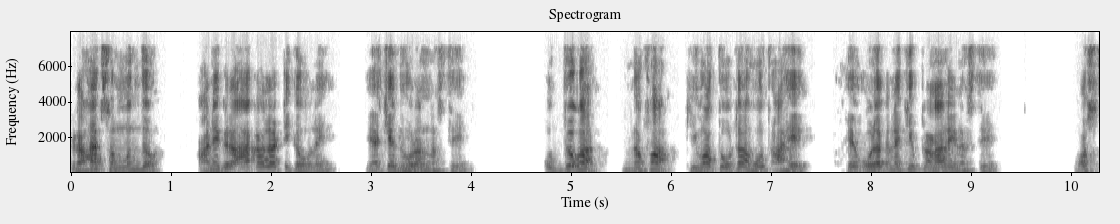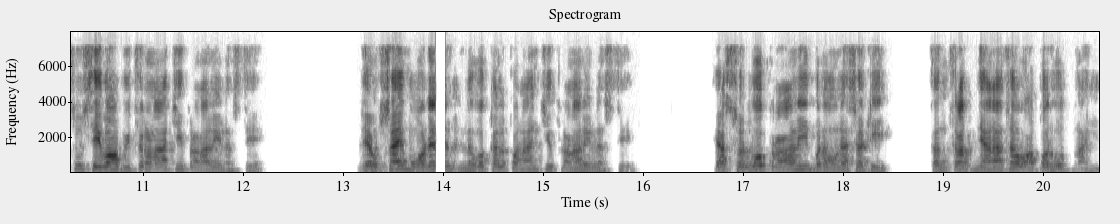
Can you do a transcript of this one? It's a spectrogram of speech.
ग्राहक संबंध आणि ग्राहकाला टिकवणे याचे धोरण नसते. उद्योगात नफा किंवा तोटा होत आहे हे ओळखण्याची प्रणाली नसते. वस्तू सेवा वितरणाची प्रणाली नसते. व्यवसाय मॉडेल नवकल्पनांची प्रणाली नसते. या सर्व प्रणाली बनवण्यासाठी तंत्रज्ञानाचा वापर होत नाही.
